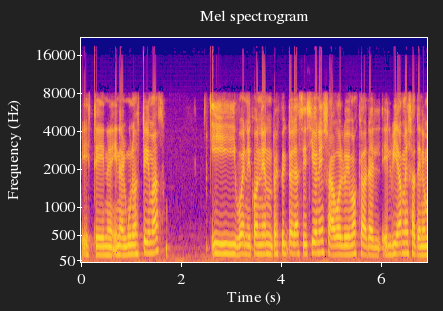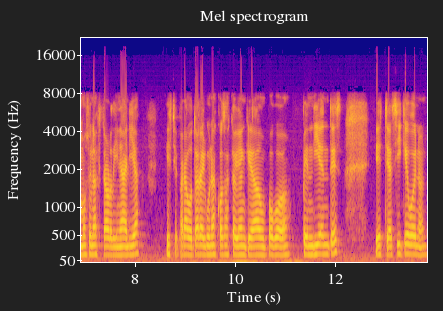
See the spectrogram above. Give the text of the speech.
este, en algunos temas. Y bueno, y con respecto a las sesiones, ya volvemos que ahora el, viernes ya tenemos una extraordinaria este, para votar algunas cosas que habían quedado un poco pendientes. Este, así que bueno,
